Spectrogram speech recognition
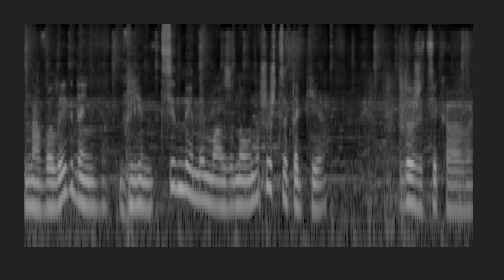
на Великдень. Блін, ціни нема знову. Ну що ж це таке? Дуже цікаве.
